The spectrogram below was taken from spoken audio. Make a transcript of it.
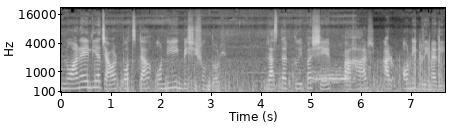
নোয়ারা এলিয়া যাওয়ার পথটা অনেক বেশি সুন্দর। রাস্তার দুই পাশে পাহাড় আর অনেক গ্রিনারি।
